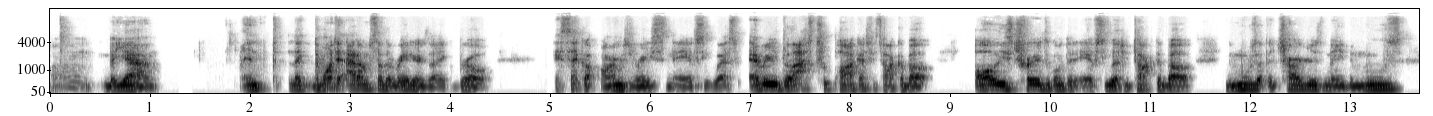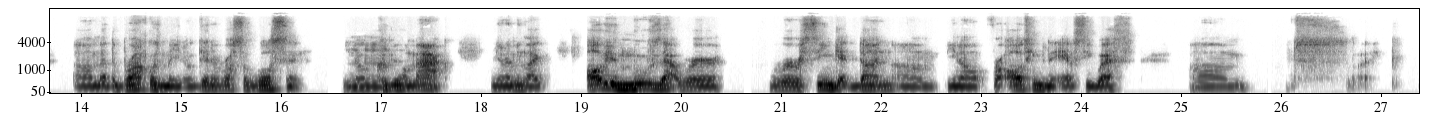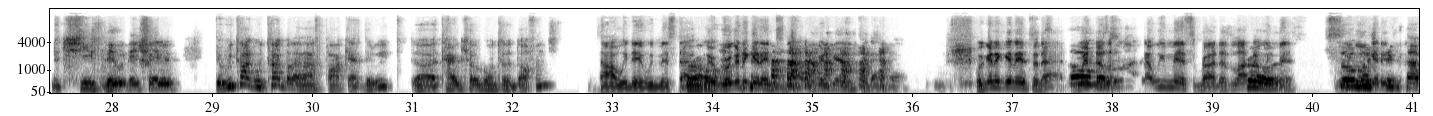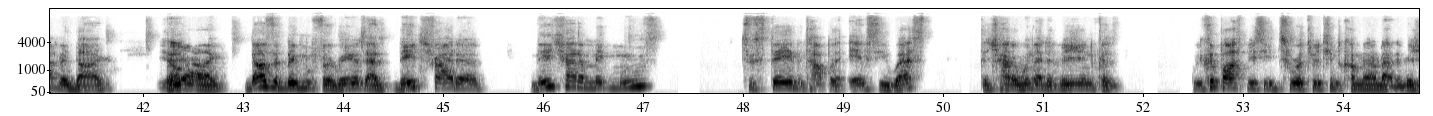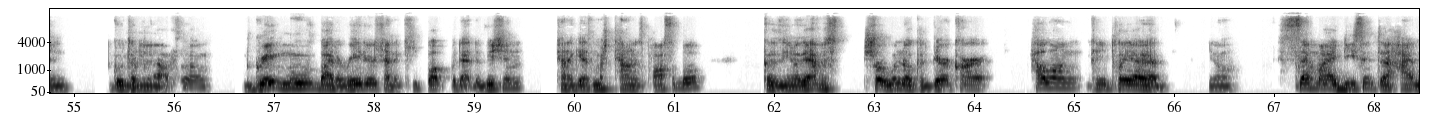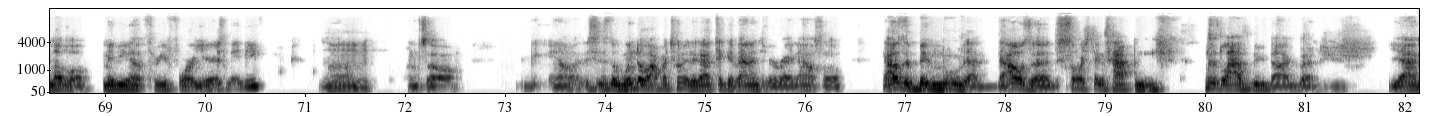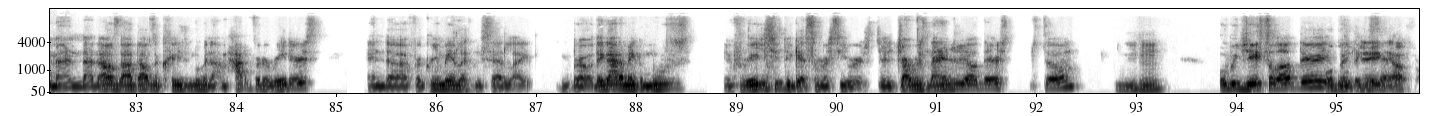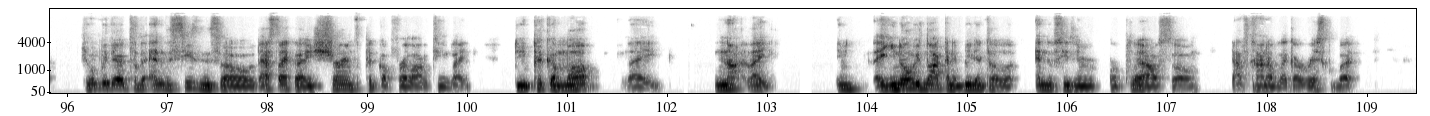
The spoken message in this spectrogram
Um, but yeah, and like Davante Adams of the Raiders, like bro, it's like an arms race in the AFC West. Every the last two podcasts we talk about all these trades going to the AFC West. We talked about the moves that the Chargers made, the moves um, that the Broncos made, you know, getting Russell Wilson, you know, mm-hmm. Khalil Mack, you know what I mean? Like all these moves that we're we're seeing get done, um, you know, for all teams in the AFC West. Um, like the Chiefs, they they traded. Did we talk? We talked about that last podcast. Did we? Uh, Tyreek Hill going to the Dolphins? No, we didn't. We missed that. We're, we're, gonna get into that. We're gonna get into that. We're gonna get into that. So There's a lot that we missed, bro. There's a lot bro, that we missed. So much things happened, dog. Yep. But yeah, like that was a big move for the Raiders as they try to they try to make moves to stay in the top of the AFC West to try to win that division because we could possibly see two or three teams coming out of that division go to mm-hmm. the playoffs. So great move by the Raiders trying to keep up with that division, trying to get as much talent as possible because you know they have a short window because Derek Carr how long can you play at a you know semi decent to high level? Maybe you know three four years maybe. Mm. Um, and so you know this is the window of opportunity. They got to take advantage of it right now. So that was a big move. That that was a so much things happened this last week, dog. But yeah, man, that, that was that, that was a crazy move. And I'm happy for the Raiders and uh, for Green Bay, like we said, like bro, they got to make moves in free agency to get some receivers. There's Jarvis Landry out there still. Mm-hmm. OBJ still out there. OBJ, like yep. He won't be there till the end of the season, so that's like an insurance pickup for a lot of teams. Like, do you pick him up? Like, not like, you know he's not going to be there until the end of season or playoffs, so that's kind of like a risk. But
